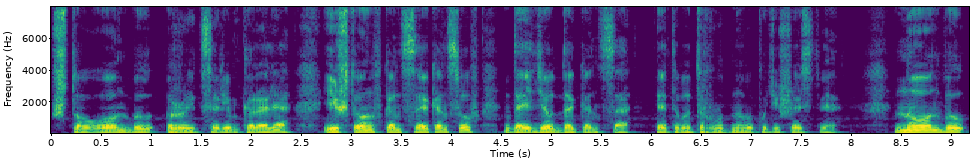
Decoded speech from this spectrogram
что он был рыцарем короля и что он в конце концов дойдет до конца этого трудного путешествия. Но он был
